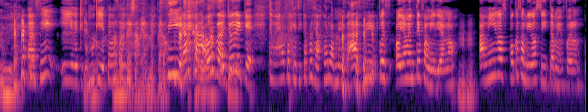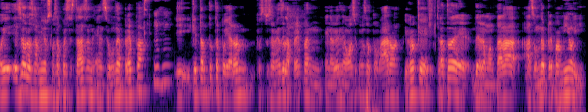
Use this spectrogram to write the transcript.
voy a ir, así, y de que como que ya te vas no a ir. a verme, pero. Sí, ajá, o sea, yo de que te voy a dar la tarjetita por debajo de la mesa, así. Pues obviamente familia, ¿no? Amigos, pocos amigos sí también fueron. Oye, eso de los amigos, o sea, pues estabas en, en segunda de prepa. ¿Y, y qué tanto te apoyaron pues tus amigos de la prepa en, en abrir el negocio? ¿Cómo se lo tomaron? Yo creo que trato de, de remontar a, a segunda de prepa mío y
